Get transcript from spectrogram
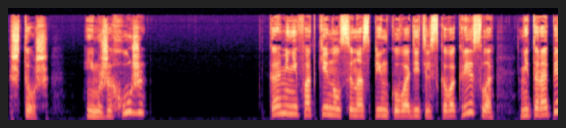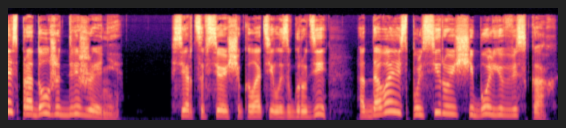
Что ж, им же хуже. Каменев откинулся на спинку водительского кресла, не торопясь продолжить движение. Сердце все еще колотилось в груди, отдаваясь пульсирующей болью в висках.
